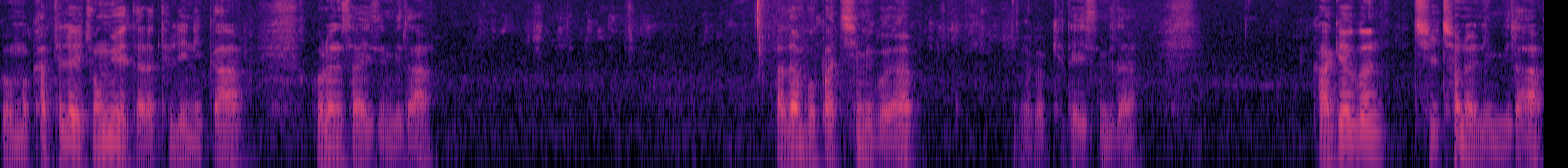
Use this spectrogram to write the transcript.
그 뭐 카틀리아 종류에 따라 틀리니까 그런 사이즈입니다. 하단부 받침이고요. 이렇게 되어 있습니다. 가격은 7,000원입니다.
